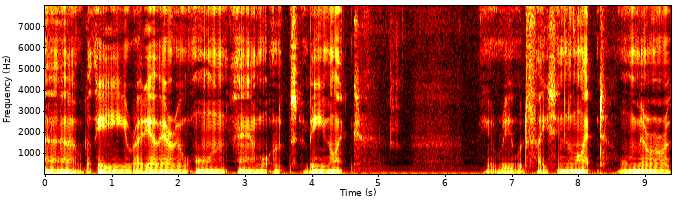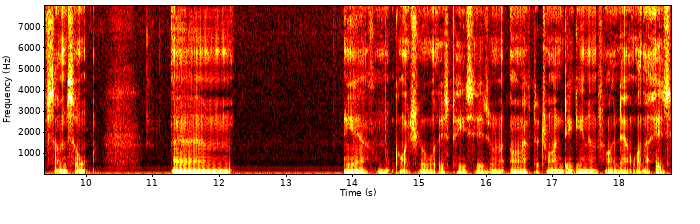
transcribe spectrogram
Uh, we've got the radio aerial on and what looks to be like a rearward facing light or mirror of some sort. Um, yeah, I'm not quite sure what this piece is. I'll have to try and dig in and find out what that is.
